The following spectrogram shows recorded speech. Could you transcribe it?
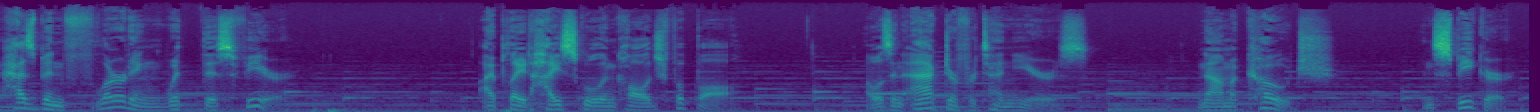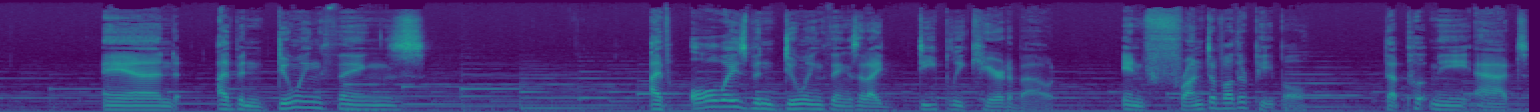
has been flirting with this fear. I played high school and college football. I was an actor for 10 years. Now I'm a coach and speaker. And I've been doing things, I've always been doing things that I deeply cared about in front of other people that put me at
